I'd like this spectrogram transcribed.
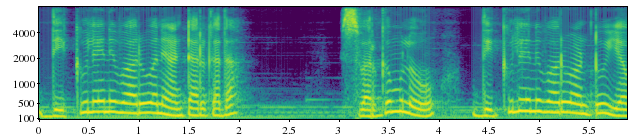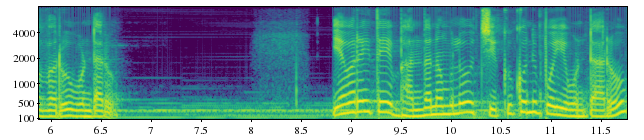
దిక్కులేనివారు అని అంటారు కదా? స్వర్గములో దిక్కులేనివారు అంటూ ఎవ్వరూ ఉండరు. ఎవరైతే బంధనములో చిక్కుకొని పోయి ఉంటారో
